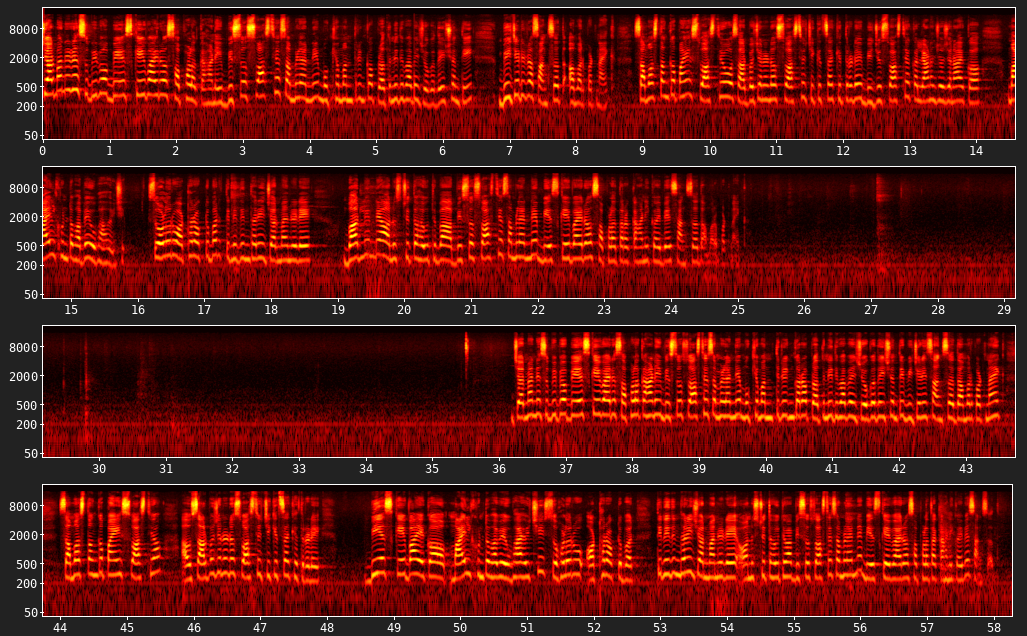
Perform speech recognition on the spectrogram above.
Germany में सुबह base के वाइर सफल कहानी विश्व स्वास्थ्य सम्मेलन में मुख्यमंत्री प्रतिनिधि भाव जोगद विजेडर सांसद अमर पट्टनायक समस्त स्वास्थ्य और सार्वजन स्वास्थ्य चिकित्सा क्षेत्र में विजु स्वास्थ्य कल्याण योजना एक माइल खुंट भाव उभा हो षोलू अठर अक्टोबर तीन दिन धरी जर्मानी में बर्लीन में अनुषित होश्व स्वास्थ्य सम्मेलन में बीएसके वाइर सफलतार कहानी कहे सांसद अमर पट्टनायक जर्मानी सुबिब्य बीएसकेवायर सफल कहानी विश्व स्वास्थ्य सम्मेलन में मुख्यमंत्री प्रतिनिधि भाव जोगद विजे सांसद अमर पट्टनायक समस्त स्वास्थ्य आ सार्वजन स्वास्थ्य चिकित्सा क्षेत्र में बीएसके वाई एक माइल खुंट भाव उभा षोह अठर अक्टोबर तीन दिन धरी जर्मानी में अनुषित होता विश्व स्वास्थ्य सम्मेलन में वाई सफलता कहानी कहे सांसद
